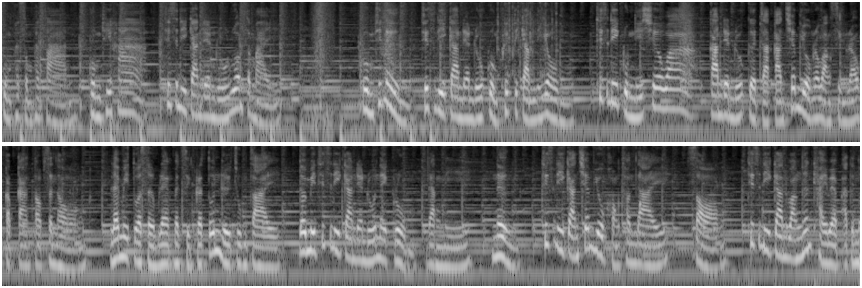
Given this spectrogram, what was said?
กลุ่มผสมผสาน กลุ่มที่ 5 ทฤษฎีการเรียนรู้ร่วมสมัย กลุ่มที่ 1 ทฤษฎีการเรียนรู้กลุ่มพฤติกรรมนิยม ทฤษฎีกลุ่มนี้เชื่อว่า การเรียนรู้เกิดจากการเชื่อมโยงระหว่างสิ่งเร้ากับการตอบสนอง และมีตัวเสริมแรงเป็นสิ่งกระตุ้นหรือจูงใจ โดยมีทฤษฎีการเรียนรู้ในกลุ่ม ดังนี้ 1. ทฤษฎีการเชื่อมโยงของทอนได 2. ทฤษฎีการวางเงื่อนไขแบบอัตโน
